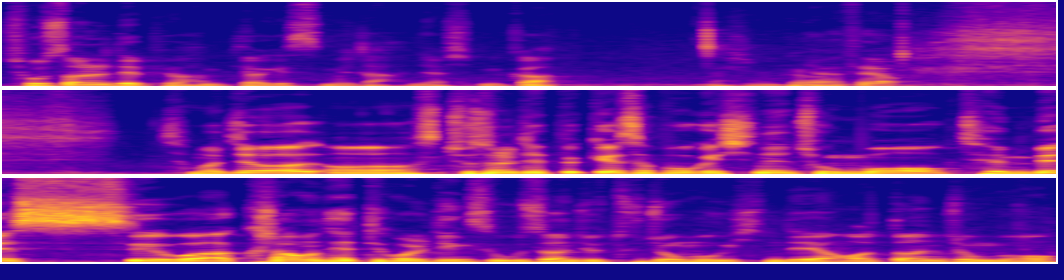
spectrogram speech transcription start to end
조선을 대표 함께하겠습니다. 안녕하십니까? 안녕하세요. 자, 먼저 어, 조선을 대표께서 보고 계시는 종목 젠베스와 크라운 혜택홀딩스 우선주 두 종목이신데요. 어떤 종목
